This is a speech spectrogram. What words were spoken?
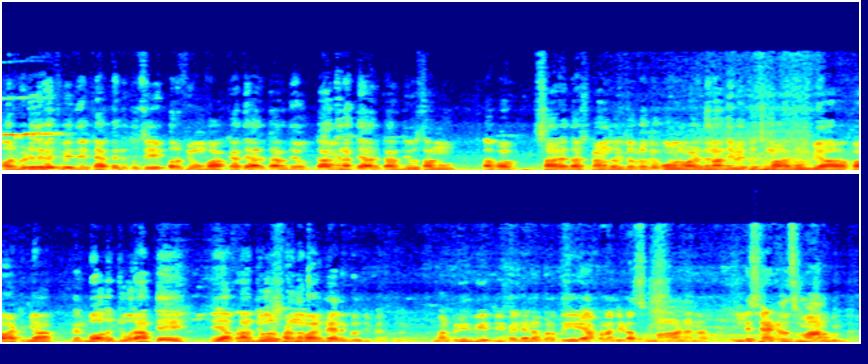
ਔਰ ਵੀਡੀਓ ਦੇ ਵਿੱਚ ਵੀ ਦੇਖਿਆ ਕਿ ਤੁਸੀਂ ਪਰਫਿਊਮ ਵਾਕਿਆ ਤਿਆਰ ਕਰਦੇ ਹੋ। ਕਾਹਦੇ ਨਾਲ ਤਿਆਰ ਕਰਦੇ ਹੋ? ਸਾਨੂੰ ਆਪਾਂ ਸਾਰੇ ਦਰਸ਼ਕਾਂ ਨੂੰ ਦੱਸੋ ਕਿਉਂਕਿ ਆਉਣ ਵਾਲੇ ਦਿਨਾਂ ਦੇ ਵਿੱਚ ਸਮਾਗਮ ਵਿਆਹ ਪਾਰਟੀਆਂ ਬਿਲਕੁਲ। ਬਹੁਤ ਜ਼ੋਰਾਂ ਤੇ ਇਹ ਆਪਣਾ ਜ਼ੋਰ ਫੜਨ ਵਾਲੇ ਬਿਲਕੁਲ ਜੀ ਬਿਲਕੁਲ। ਮਨਪ੍ਰੀਤ ਵੀਰ ਜੀ ਪਹਿਲੇ ਨੰਬਰ ਤੇ ਇਹ ਆਪਣਾ ਜਿਹੜਾ ਸਮਾਨ ਹੈ ਨਾ ਇਹ ਸੈਟਲ ਸਮਾਨ ਹੁੰਦਾ।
